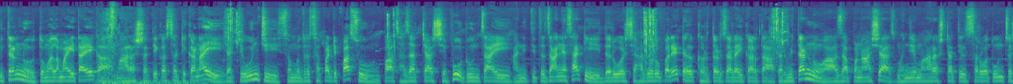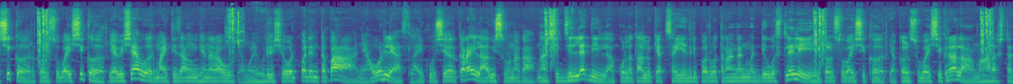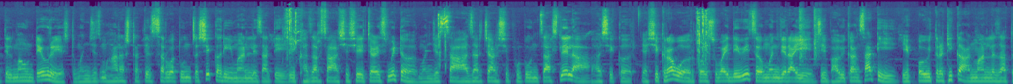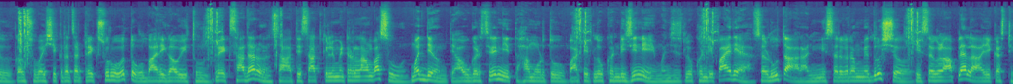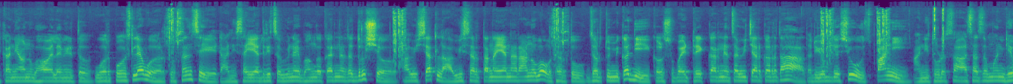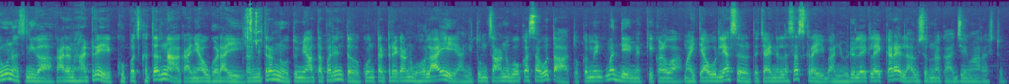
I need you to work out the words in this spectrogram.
मित्रांनो तुम्हाला माहीत आहे का? महाराष्ट्रात एक असं ठिकाण आहे ज्याची उंची समुद्र सपाटीपासून पाच हजार चारशे फूट उंच आहे. आणि तिथं जाण्यासाठी दरवर्षी हजारो पर्यटक खडतड चढाई करतात. तर मित्रांनो आज आपण अशाच म्हणजे महाराष्ट्रातील सर्वात उंच शिखर कळसुबाई शिखर या विषयावर माहिती जाणून घेणार आहोत. त्यामुळे व्हिडिओ शेवटपर्यंत पहा आणि आवडल्यास लाईक व शेअर करायला विसरू नका. नाशिक जिल्ह्यातील अकोला तालुक्यात सह्याद्री पर्वतरांगांमध्ये वसलेले हे कळसुबाई शिखर. या कळसुबाई शिखराला महाराष्ट्रातील माउंट एव्हरेस्ट म्हणजेच महाराष्ट्रातील सर्वात उंच शिखर मानले जाते. एक हजार सहाशे शेहेचाळीस मीटर म्हणजे सहा हजार चारशे फूट उंच असलेला हा शिखर. या शिखरावर कळसुबाई देवीचं मंदिर आहे जे भाविकांसाठी एक पवित्र ठिकाण मानलं जातं. कळसुबाई शिखराचा ट्रेक सुरू होतो बारीगाव इथून. ट्रेक साधारण सहा ते सात किलोमीटर लांब असून मध्यम ते अवघड श्रेणीत हा मोडतो. वाटेत लोखंडी जिने म्हणजेच लोखंडी पायऱ्या चढ उतार आणि निसर्गरम्य दृश्य हे सगळं आपल्याला एकाच ठिकाणी अनुभवायला मिळतं. वर पोहोचल्यावर तो सनसेट आणि सह्याद्रीचं विनयभंग करणारं दृश्य आयुष्यातला विसरताना येणारा अनुभव ठरतो. जर तुम्ही कधी कळसुबाई ट्रेक करण्याचा विचार करत आहात तर योग्य शूज पाणी आणि थोडं साहसाचं मन घेऊनच निघा. कारण हा ट्रेक खूपच खतरनाक आणि अवघड आहे. तर मित्रांनो तुम्ही आतापर्यंत कोणता ट्रेक अनुभवला आहे आणि तुमचा अनुभव कसा होता तो कमेंटमध्ये नक्की कळवा. माहिती आवडली असेल तर चॅनलला सबस्क्राईब आणि व्हिडिओला एक लाईक करायला विसरू नका. जय महाराष्ट्र.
